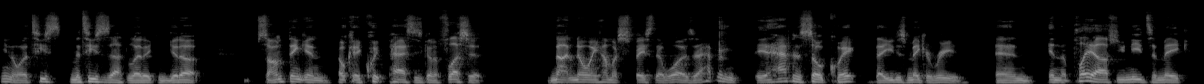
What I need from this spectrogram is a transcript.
you know, Matisse, Matisse is athletic and get up. So I'm thinking, okay, quick pass, he's going to flush it not knowing how much space there was. It happened. It happened so quick that you just make a read. And in the playoffs, you need to make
